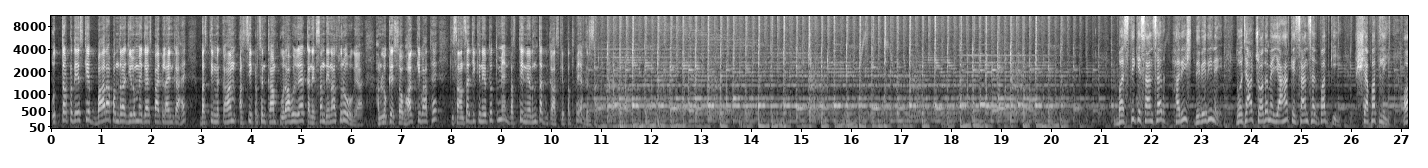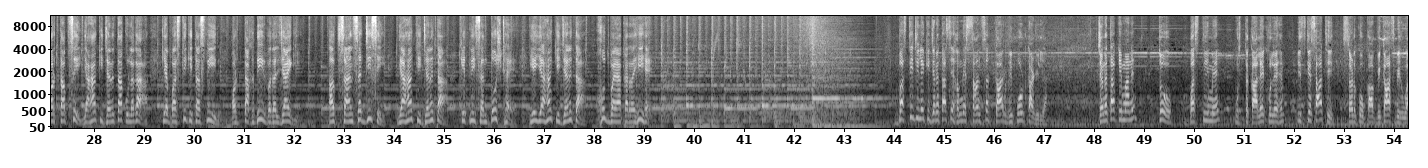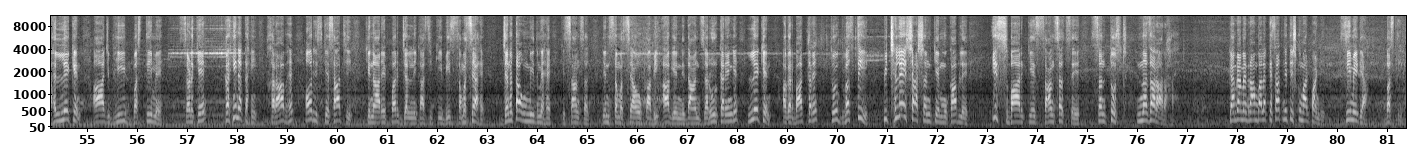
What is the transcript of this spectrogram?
उत्तर प्रदेश के 12-15 जिलों में गैस पाइपलाइन का है। बस्ती में काम 80 परसेंट काम पूरा हो गया, कनेक्शन देना शुरू हो गया। हम लोग के सौभाग्य की बात है कि सांसद जी के नेतृत्व में बस्ती निरंतर विकास के पथ पे अग्रसर है। बस्ती के सांसद हरीश द्विवेदी ने 2014 में यहाँ के सांसद पद की शपथ ली और तब से यहाँ की जनता को लगा कि अब बस्ती की तस्वीर और तकदीर बदल जाएगी। अब सांसद जी से यहाँ की जनता कितनी संतुष्ट है, ये यहाँ की जनता खुद बयां कर रही है। बस्ती ज़िले की जनता से हमने सांसद का रिपोर्ट कार्ड लिया। जनता की माने तो बस्ती में पुस्तकालय खुले हैं। इसके साथ ही सड़कों का विकास भी हुआ है। लेकिन आज भी बस्ती में सड़कें कहीं ना कहीं खराब हैं और इसके साथ ही किनारे पर जल निकासी की भी समस्या है। जनता उम्मीद में है कि सांसद इन समस्याओं का भी आगे निदान ज़रूर करेंगे। लेकिन अगर बात करें तो बस्ती पिछले शासन के मुकाबले इस बार के सांसद से संतुष्ट नज़र आ रहा है। कैमरामैन राम बालक के साथ नीतीश कुमार पांडे, सी मीडिया। बस्ती।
